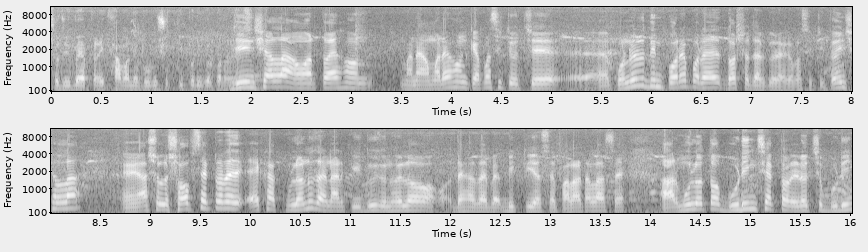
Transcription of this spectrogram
সজীব ভাই আপনার এই ভবিষ্যৎ কি পরিকল্পনা জি ইনশাল্লাহ আমার তো এখন মানে আমার এখন ক্যাপাসিটি হচ্ছে পনেরো দিন পরে পরে দশ হাজার করে ক্যাপাসিটি তো ইনশাল্লাহ আসলে সব সেক্টরে একা কুলানো যায় না আর কি দুইজন হইলেও দেখা যায় বিক্রি আছে, পালাটালা আছে। আর মূলত বুডিং সেক্টর এটা হচ্ছে বুডিং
